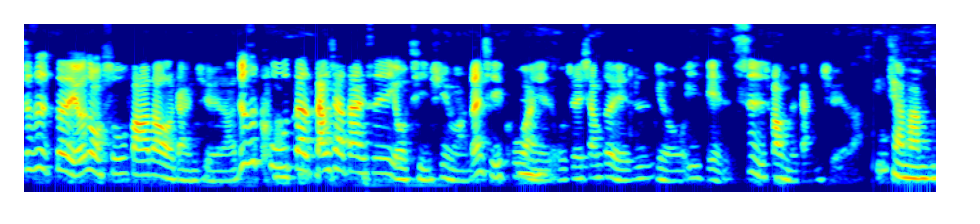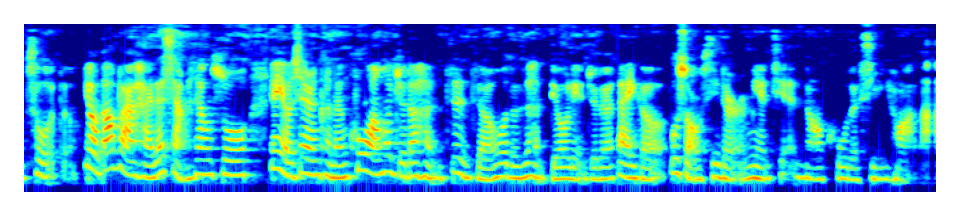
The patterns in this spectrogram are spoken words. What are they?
就是对有一种抒发到的感觉啦，就是哭的当下当然是有情绪嘛，但其实哭完也、我觉得相对也是有一点释放的感觉啦。听起来蛮不错的。因为我刚本来还在想象说，因为有些人可能哭完会觉得很自责，或者是很丢脸，觉得在一个不熟悉的人面前，然后哭的稀里哗啦。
